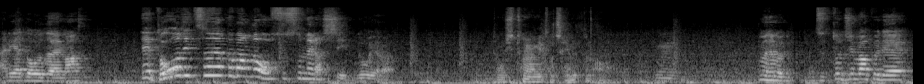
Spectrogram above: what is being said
ありがとうございます で同時通訳版がおすすめらしい。どうやら。同時通訳立ち入るかな。うん。まあでもずっと字幕で、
